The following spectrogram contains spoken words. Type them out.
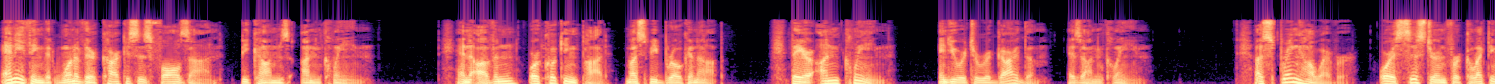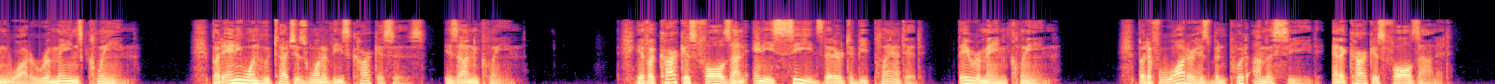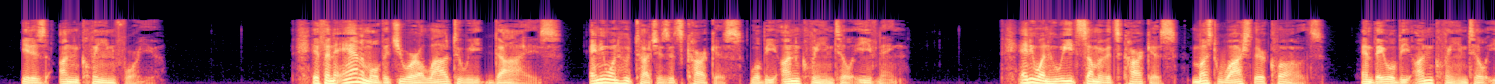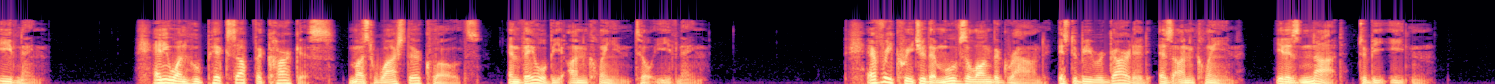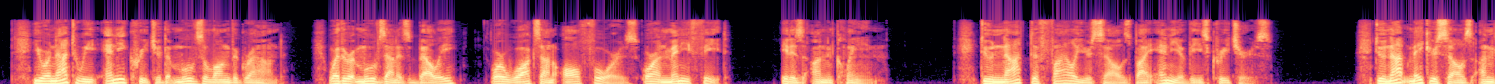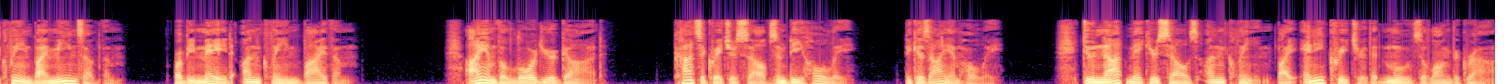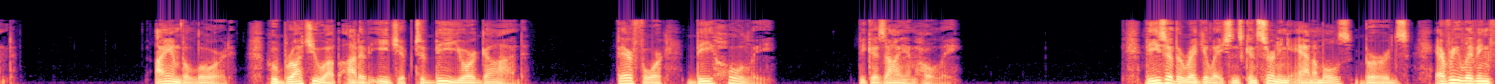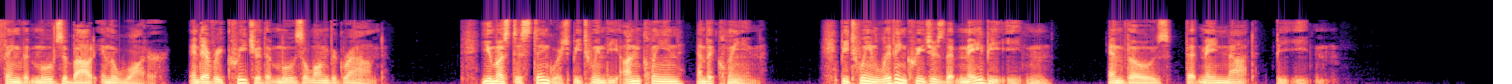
Anything that one of their carcasses falls on becomes unclean. An oven or cooking pot must be broken up. They are unclean and you are to regard them as unclean a spring however or a cistern for collecting water remains clean. But anyone who touches one of these carcasses is unclean. If a carcass falls on any seeds that are to be planted they remain clean. But if water has been put on the seed and a carcass falls on it it is unclean for you. If an animal that you are allowed to eat dies anyone who touches its carcass will be unclean till evening anyone who eats some of its carcass must wash their clothes and they will be unclean till evening. Anyone who picks up the carcass must wash their clothes and they will be unclean till evening. Every creature that moves along the ground is to be regarded as unclean. It is not to be eaten. You are not to eat any creature that moves along the ground whether it moves on its belly or walks on all fours or on many feet. It is unclean do not defile yourselves by any of these creatures. Do not make yourselves unclean by means of them or be made unclean by them. I am the lord your god. Consecrate yourselves and be holy because i am holy. Do not make yourselves unclean by any creature that moves along the ground. I am the lord who brought you up out of egypt to be your god. Therefore be holy because i am holy. These are the regulations concerning animals birds every living thing that moves about in the water and every creature that moves along the ground. You must distinguish between the unclean and the clean between living creatures that may be eaten and those that may not be eaten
